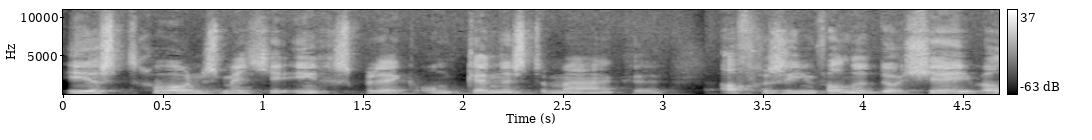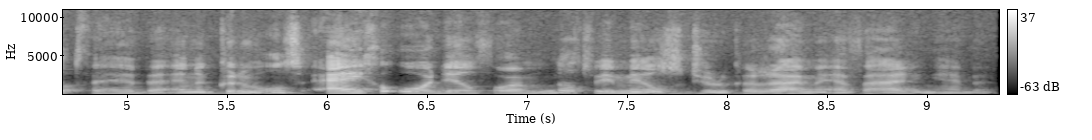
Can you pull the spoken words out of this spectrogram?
eerst gewoon eens met je in gesprek om kennis te maken. Afgezien van het dossier wat we hebben. En dan kunnen we ons eigen oordeel vormen, omdat we inmiddels natuurlijk een ruime ervaring hebben.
